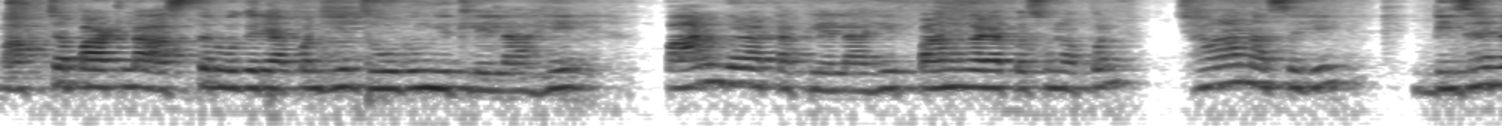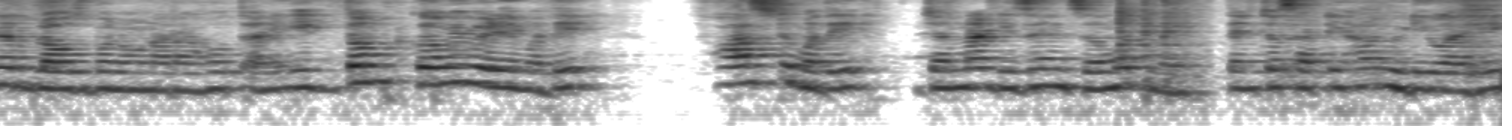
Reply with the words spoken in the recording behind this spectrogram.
मागच्या पाटला अस्तर वगैरे आपण हे जोडून घेतलेलं आहे. पानगळा टाकलेला आहे. पानगळ्यापासून आपण छान असं हे डिझायनर ब्लाऊज बनवणार आहोत. आणि एकदम कमी वेळेमध्ये फास्टमध्ये ज्यांना डिझाईन जमत नाही त्यांच्यासाठी हा व्हिडिओ आहे.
